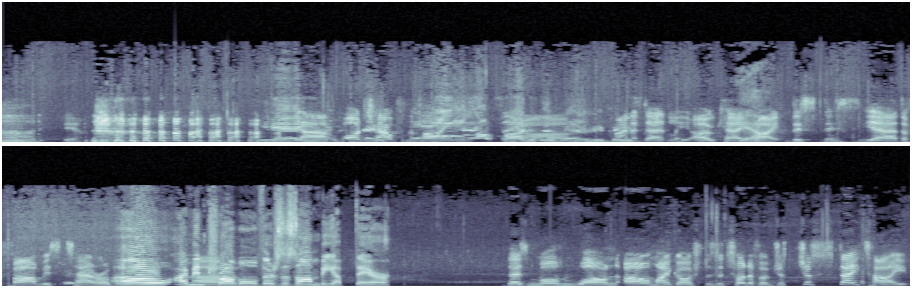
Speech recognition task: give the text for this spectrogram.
Oh dear. yeah. yeah, watch out for the mines. Outside They of are this army Kind of deadly. Okay, Yeah. right. This, this, yeah, the farm is terrible. Oh, I'm in Um, trouble. There's a zombie up there. There's more than one. Oh my gosh, there's a ton of them. Just, just stay tight.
